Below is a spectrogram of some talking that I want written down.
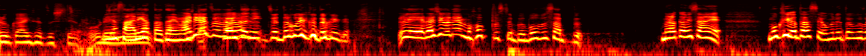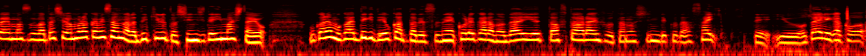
るく挨拶してよ俺皆さんありがとうございました。ありがとうございますじゃあどこ行くどこ行く？えー、ラジオネームホップステップボブサップ村上さんへ目標達成おめでとうございます。私は村上さんならできると信じていましたよ。お金も返ってきてよかったですね。これからのダイエットアフターライフを楽しんでくださいっていうお便りがこう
